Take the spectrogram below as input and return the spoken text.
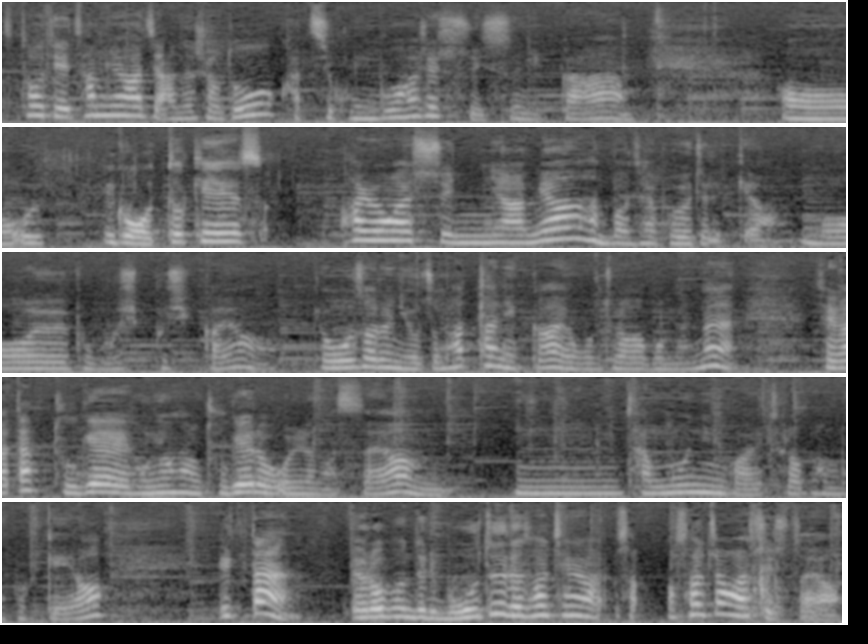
스터디에 참여하지 않으셔도 같이 공부하실 수 있으니까 어, 이거 어떻게 스- 활용할 수 있냐면 한번 제가 보여드릴게요. 뭘 보고 싶으실까요? 겨우설은 요즘 핫하니까 이거 들어가 보면은 제가 딱 두 개, 동영상 두 개를 올려놨어요. 음, 장모님과의 들어가 한번 볼게요. 일단 여러분들이 모드를 설정, 설정할 수 있어요.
